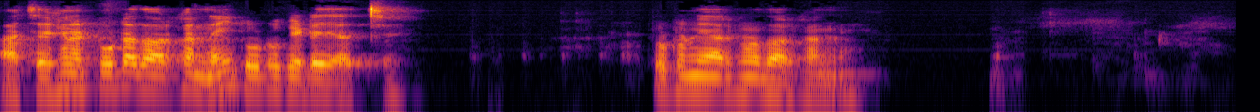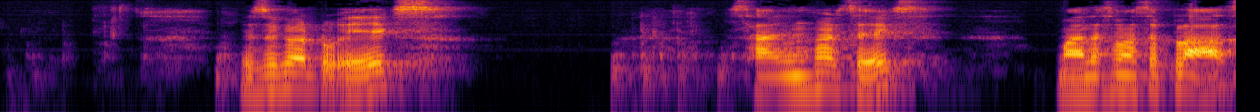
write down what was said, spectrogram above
আচ্ছা এখানে টুটা দরকার নেই টু টু কেটে যাচ্ছে। টু টু নেওয়ার কোনো দরকার নেই। Is equal to x, sin inverse minus মাইনাসে প্লাস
